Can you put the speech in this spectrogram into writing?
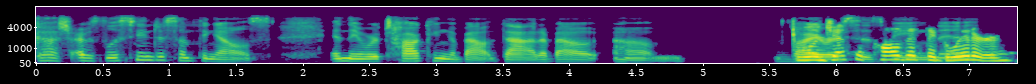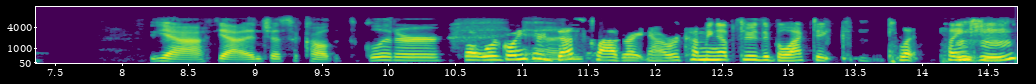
gosh, I was listening to something else and they were talking about that, about um viruses. Well, Jessica called it the glitter. Yeah, yeah, and Jessica called it the glitter. But we're going through And- dust cloud right now. We're coming up through the galactic pl- plane sheet. Mhm,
